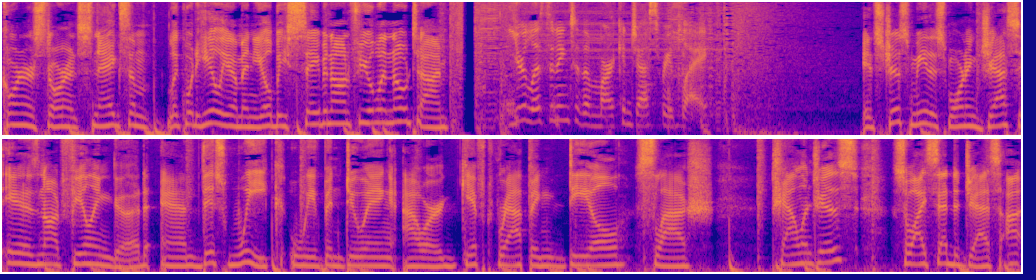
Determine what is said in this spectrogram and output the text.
corner store and snag some liquid helium and you'll be saving on fuel in no time. You're listening to the mark and jess replay. It's just me this morning. Jess is not feeling good. And this week, we've been doing our gift wrapping deal slash challenges. So I said to Jess, I,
